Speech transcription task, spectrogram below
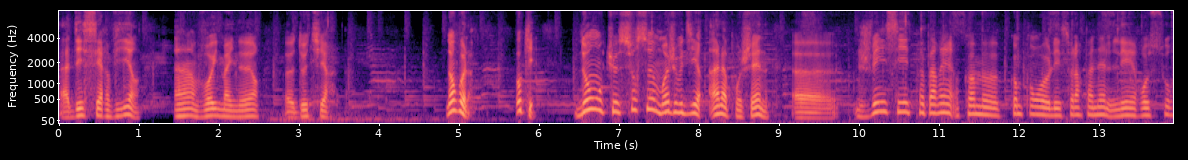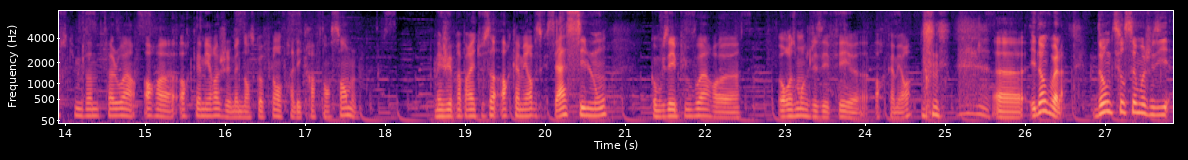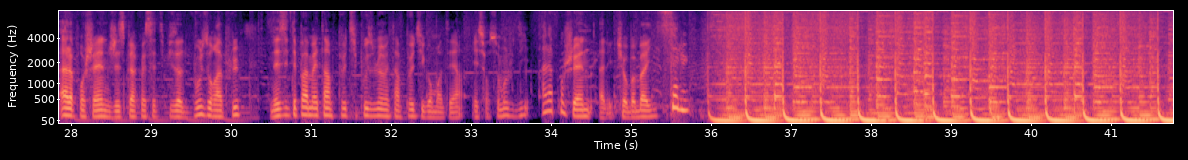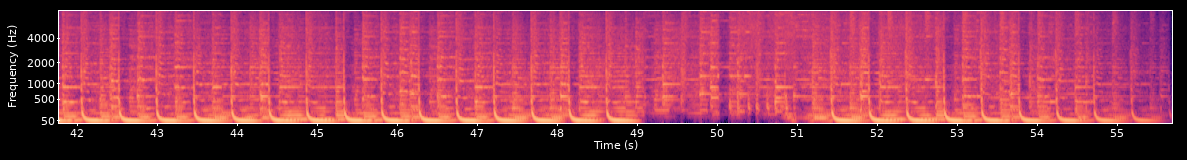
à desservir un Void Miner euh, de tiers. Donc voilà. Ok. Donc sur ce, moi je vais vous dire à la prochaine. Euh, je vais essayer de préparer, comme, euh, comme pour les solar panels, les ressources qu'il va me falloir hors, hors caméra. Je vais les mettre dans ce coffre là, on fera les crafts ensemble. Mais je vais préparer tout ça hors caméra parce que c'est assez long. Comme vous avez pu voir, heureusement que je les ai fait hors caméra. et donc voilà. Donc sur ce, moi je vous dis à la prochaine. J'espère que cet épisode vous aura plu. N'hésitez pas à mettre un petit pouce bleu, mettre un petit commentaire. Et sur ce, moi je vous dis à la prochaine. Allez, ciao, bye bye, salut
